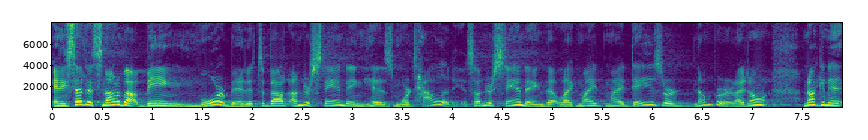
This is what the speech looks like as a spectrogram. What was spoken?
And he said it's not about being morbid, it's about understanding his mortality. It's understanding that like my, my days are numbered. I don't, I'm not gonna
